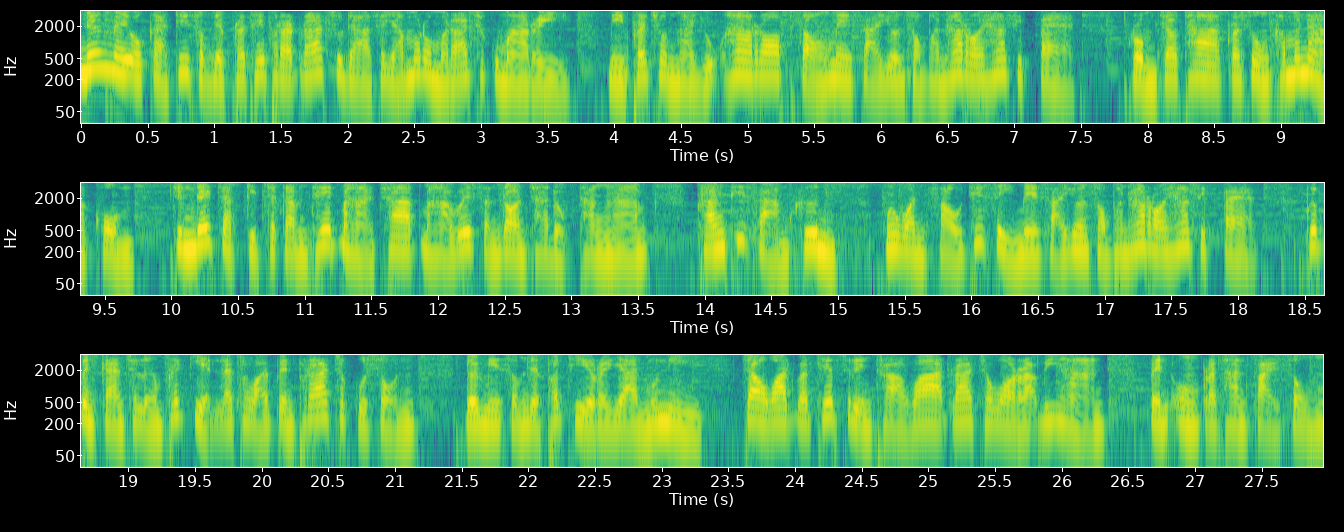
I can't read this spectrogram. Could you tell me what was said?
เนื่องในโอกาสที่สมเด็จพระเทพรัตนราชสุดาสยามบรมราชกุมารี มีพระชนมายุ 5 รอบ 2 เมษายน 2558 กรมเจ้าท่ากระทรวงคมนาคม จึงได้จัดกิจกรรมเทศมหาชาติ มหาเวสสันดรชาดกทางน้ำ ครั้งที่ 3 ขึ้น เมื่อวันเสาร์ที่ 4 เมษายน 2558 เพื่อเป็นการเฉลิมพระเกียรติและถวายเป็นพระราชกุศล โดยมีสมเด็จพระทีรยานมุนี เจ้าวาดวัดเทพศรินทราวาสราชวรวิหาร เป็นองค์ประธานฝ่ายสงฆ์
